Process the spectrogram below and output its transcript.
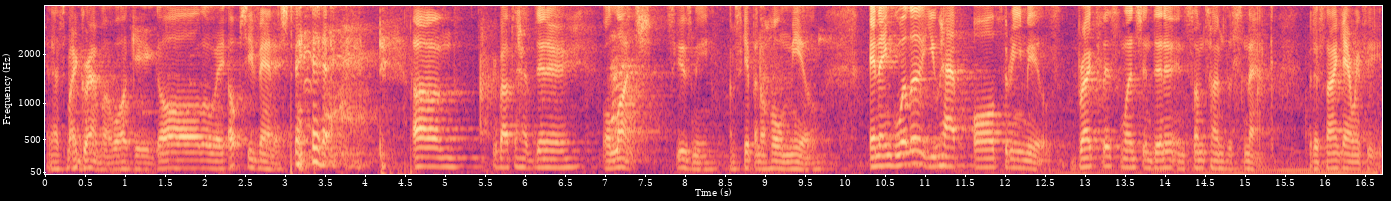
And that's my grandma walking all the way. Oh, she vanished. um, we're about to have dinner or lunch. Excuse me. I'm skipping a whole meal. In Anguilla, you have all three meals: breakfast, lunch, and dinner, and sometimes a snack. But it's not guaranteed.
